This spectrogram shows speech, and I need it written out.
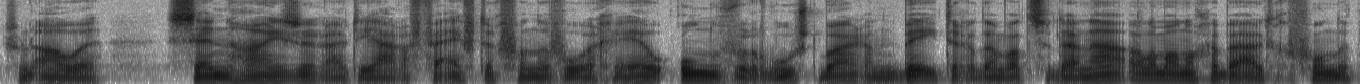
zo'n oude Sennheiser uit de jaren 50 van de vorige eeuw, onverwoestbaar en beter dan wat ze daarna allemaal nog hebben uitgevonden.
